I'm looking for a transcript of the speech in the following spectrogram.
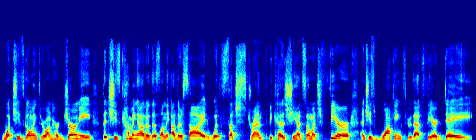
what she's going through on her journey that she's coming out of this on the other side with such strength because she had so much fear and she's walking through that fear day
